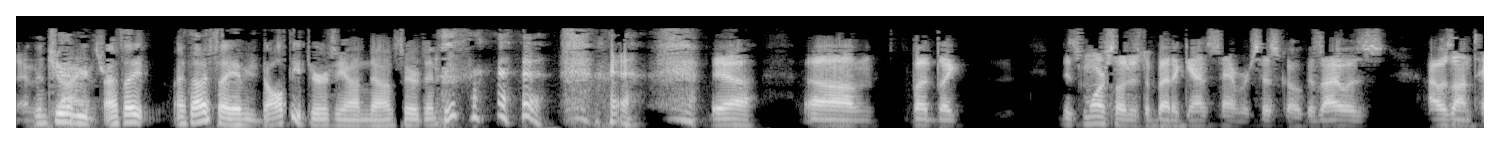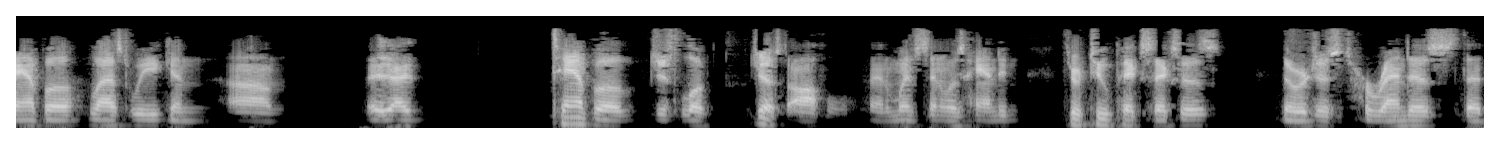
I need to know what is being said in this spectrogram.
and the Giants. Your, I thought I thought I saw you have your Dalty jersey on downstairs, didn't you? yeah, um, but like it's more so just a bet against San Francisco because I was I was on Tampa last week and um, it, I, Tampa just looked just awful, and Winston was handing through two pick sixes that were just horrendous that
